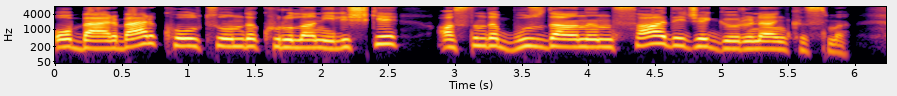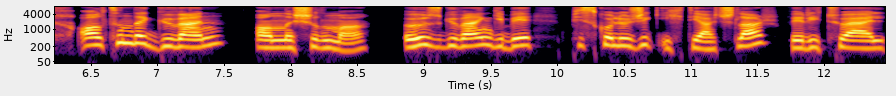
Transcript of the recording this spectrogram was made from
o berber koltuğunda kurulan ilişki aslında buzdağının sadece görünen kısmı. Altında güven, anlaşılma, özgüven gibi psikolojik ihtiyaçlar ve ritüel,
